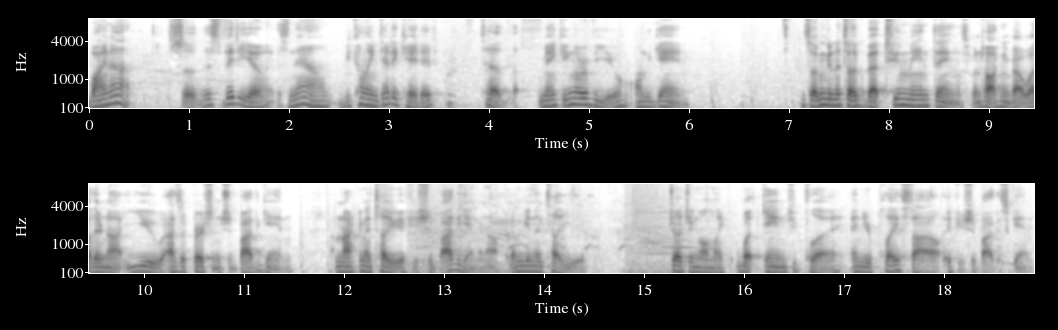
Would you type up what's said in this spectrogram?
why not? So this video is now becoming dedicated to making a review on the game. So I'm going to talk about two main things when talking about whether or not you, as a person, should buy the game. I'm not going to tell you if you should buy the game or not, but I'm going to tell you, judging on like what games you play and your play style, if you should buy this game.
